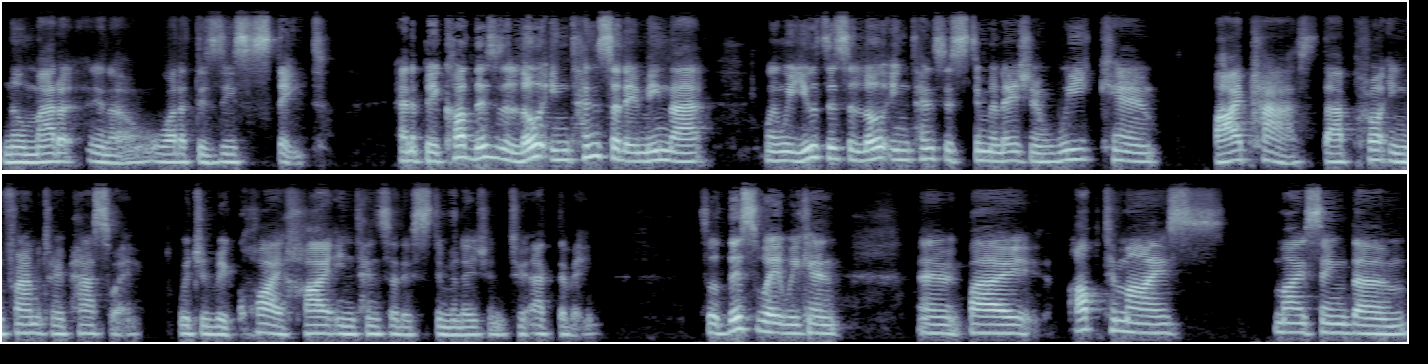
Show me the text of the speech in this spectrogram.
no matter you know what a disease state. And because this is low intensity, mean that when we use this low intensity stimulation, we can bypass that pro-inflammatory pathway, which require high intensity stimulation to activate. So this way we can and by optimizing the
